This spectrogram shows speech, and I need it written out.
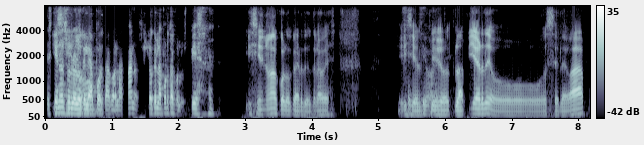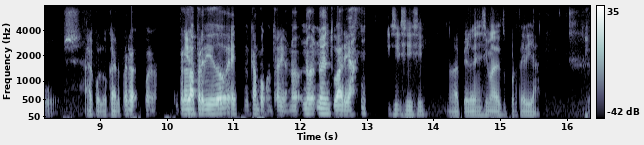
es que no si solo lo que le aporta con las manos, es lo que le aporta con los pies. y si no a colocarte otra vez y si el pivot la pierde o se le va pues a colocarte Pero, bueno, pero lo ha perdido en el campo contrario, no, no, no en tu área. Sí, sí, sí. No la pierdes encima de tu portería. Sí.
